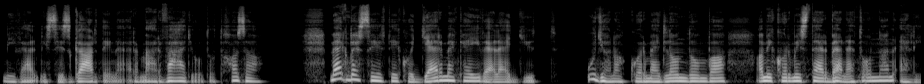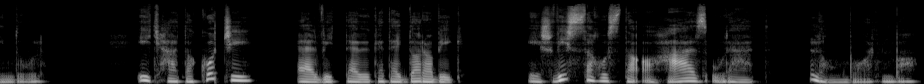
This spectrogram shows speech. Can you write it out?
Mivel Mrs. Gardiner már vágyódott haza, megbeszélték, hogy gyermekeivel együtt ugyanakkor megy Londonba, amikor Mr. Bennet onnan elindul. Így hát a kocsi elvitte őket egy darabig, és visszahozta a ház urát Longbournba.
